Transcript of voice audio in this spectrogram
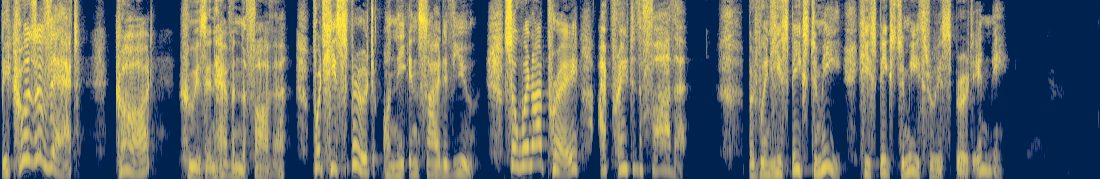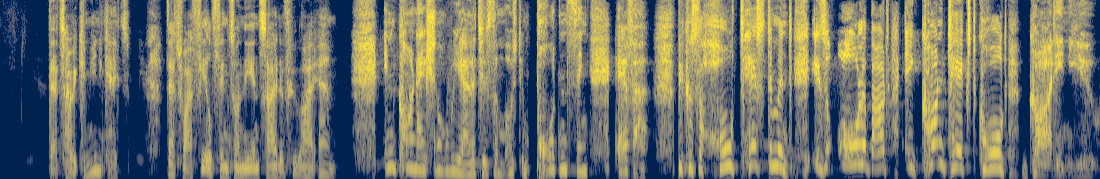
Because of that, God, who is in heaven the Father, put his spirit on the inside of you. So when I pray, I pray to the Father. But when he speaks to me, he speaks to me through his spirit in me. That's how he communicates. That's why I feel things on the inside of who I am. Incarnational reality is the most important thing ever because the whole testament is all about a context called God in you.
